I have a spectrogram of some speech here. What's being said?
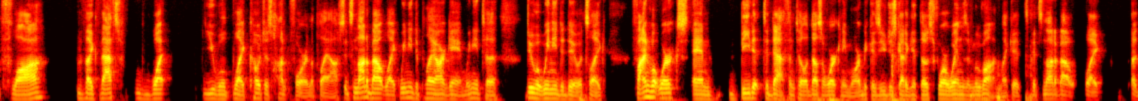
flaw, like that's what you will like coaches hunt for in the playoffs. It's not about like we need to play our game. We need to do what we need to do. It's like find what works and beat it to death until it doesn't work anymore because you just got to get those four wins and move on. Like it's it's not about like a,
